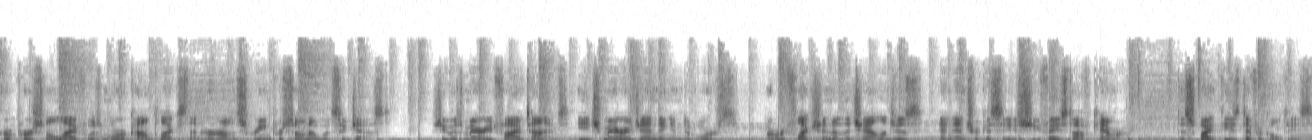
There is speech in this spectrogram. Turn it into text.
her personal life was more complex than her on-screen persona would suggest. She was married five times, each marriage ending in divorce, a reflection of the challenges and intricacies she faced off camera. Despite these difficulties,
